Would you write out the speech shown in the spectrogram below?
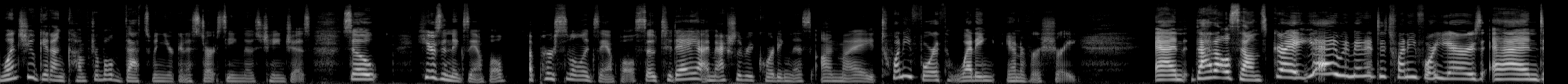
Once you get uncomfortable, that's when you're going to start seeing those changes. So here's an example, a personal example. So today I'm actually recording this on my 24th wedding anniversary. And that all sounds great. Yay, we made it to 24 years. And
